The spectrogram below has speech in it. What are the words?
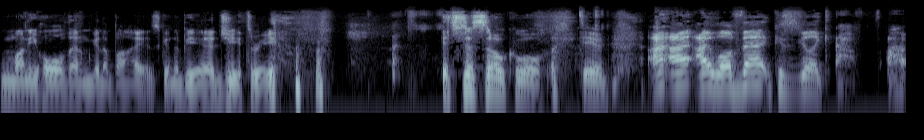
money hole that I'm gonna buy is gonna be a G3. it's just so cool. dude. I I, I love that because you're like, I,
